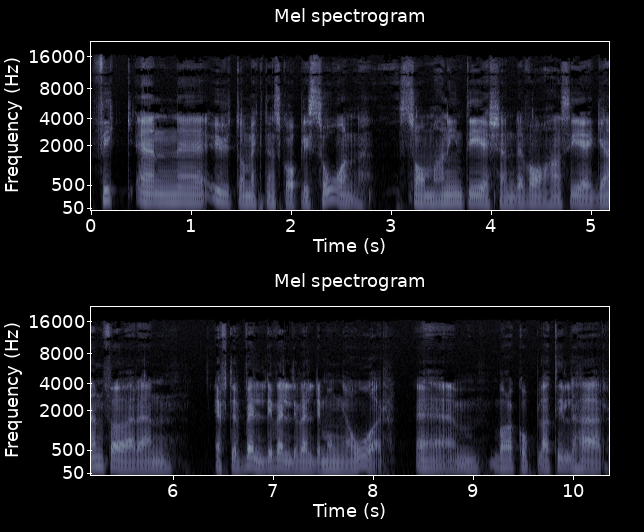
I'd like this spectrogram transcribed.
fick en eh, utomäktenskaplig son som han inte erkände var hans egen förrän efter väldigt, väldigt, väldigt många år. Eh, bara kopplat till det här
